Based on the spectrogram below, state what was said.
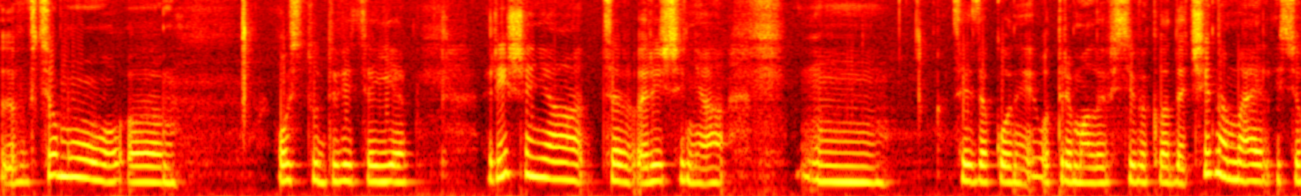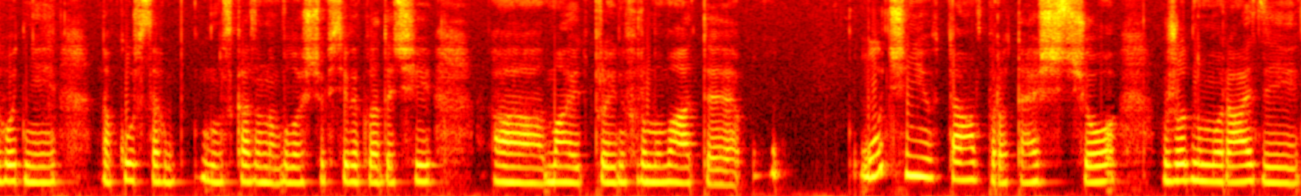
В цьому е, ось тут дивіться є рішення. Це рішення. Цей закон отримали всі викладачі на мейл, і сьогодні на курсах сказано було, що всі викладачі мають проінформувати учнів та про те, що в жодному разі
